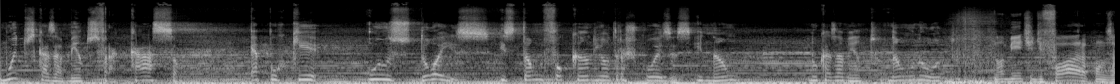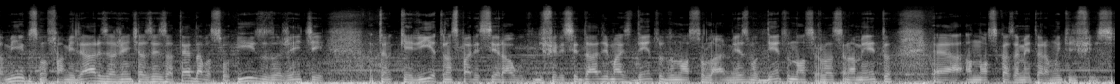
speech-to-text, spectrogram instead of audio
muitos casamentos fracassam é porque os dois estão focando em outras coisas e não no casamento, não um no outro. No ambiente de fora, com os amigos, com os familiares, a gente às vezes até dava sorrisos, a gente queria transparecer algo de felicidade, mas dentro do nosso lar mesmo, dentro do nosso relacionamento, é, o nosso casamento era muito difícil.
